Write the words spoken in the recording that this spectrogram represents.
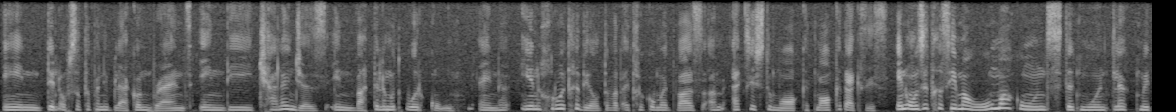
en ten opsigte van die black owned brands en die challenges en wat hulle moet oorkom. En een groot gedeelte wat uitgekom het was um access to market market access. En ons het gesê maar hoe maak ons dit moontlik met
